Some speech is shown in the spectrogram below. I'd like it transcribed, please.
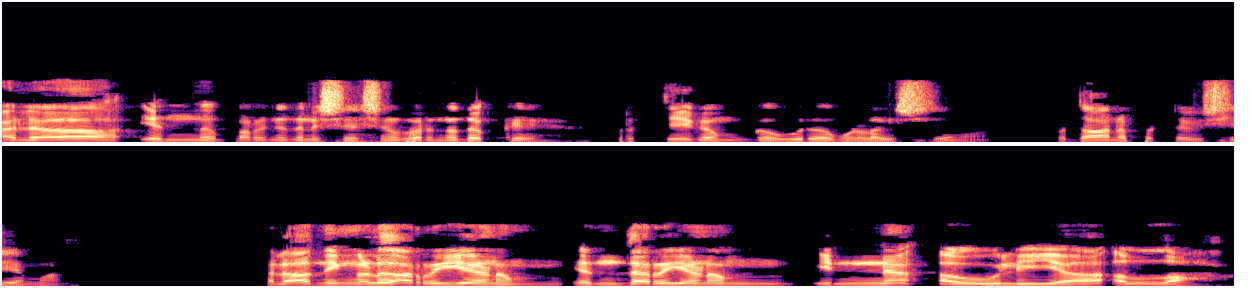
അലാ എന്ന് പറഞ്ഞതിന് ശേഷം വരുന്നതൊക്കെ പ്രത്യേകം ഗൗരവമുള്ള വിഷയമാണ് പ്രധാനപ്പെട്ട വിഷയമാണ്. അല്ല നിങ്ങൾ അറിയണം. എന്തറിയണം? ഇന്ന ഔലിയ അള്ളാഹ്.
